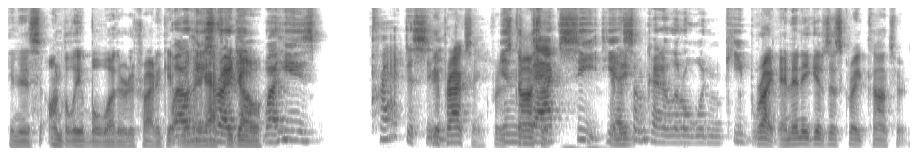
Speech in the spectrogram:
in this unbelievable weather to try to get while where they have writing, to go. while he's practicing, They're practicing for in concert. the back seat. He And has he- some kind of little wooden keyboard. Right, and then he gives this great concert.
